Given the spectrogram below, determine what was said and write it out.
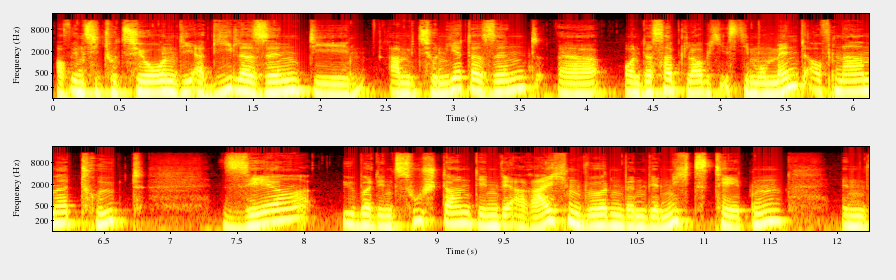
auf Institutionen, die agiler sind, die ambitionierter sind. Äh, und deshalb, glaube ich, ist die Momentaufnahme trügt sehr über den Zustand, den wir erreichen würden, wenn wir nichts täten, in,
